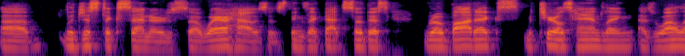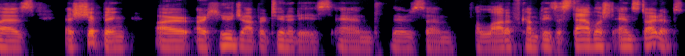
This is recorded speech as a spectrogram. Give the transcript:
uh, logistics centers, uh, warehouses, things like that. So this robotics, materials handling, as well as as shipping are are huge opportunities. And there's um, a lot of companies, established and startups,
